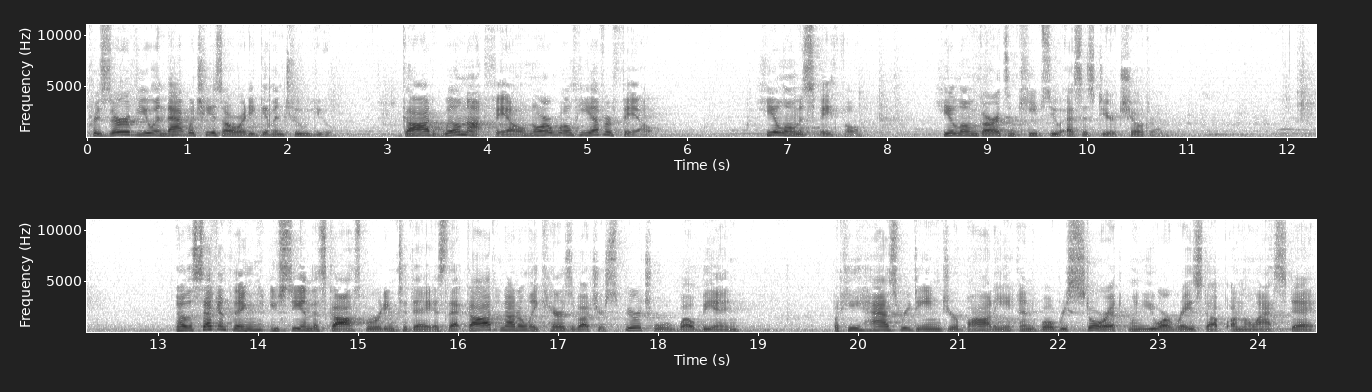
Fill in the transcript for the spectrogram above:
preserve you in that which he has already given to you. God will not fail, nor will he ever fail. He alone is faithful. He alone guards and keeps you as his dear children. Now, the second thing you see in this gospel reading today is that God not only cares about your spiritual well being, but he has redeemed your body and will restore it when you are raised up on the last day.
